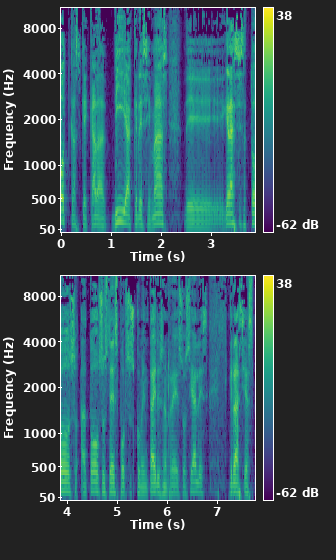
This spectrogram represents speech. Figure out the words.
podcast que cada día crece más. De, gracias a todos, a todos ustedes por sus comentarios en redes sociales. Gracias.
